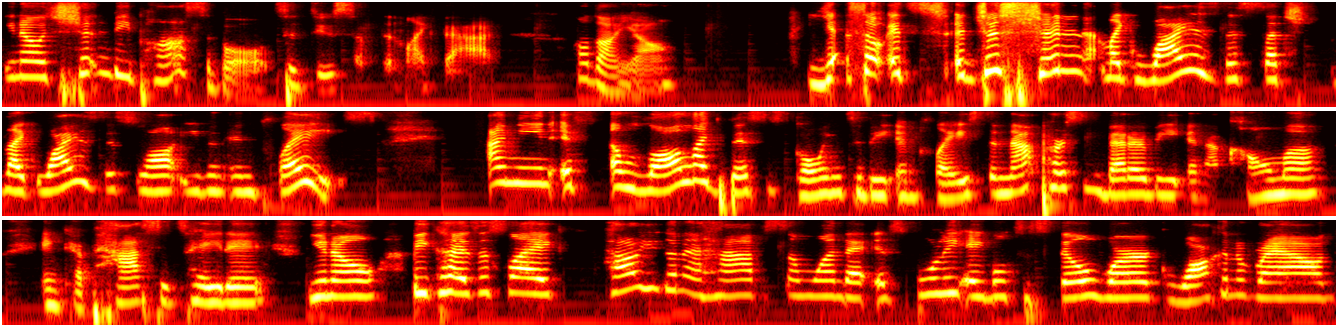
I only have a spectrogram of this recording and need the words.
You know, it shouldn't be possible to do something like that. Hold on, y'all. Yeah, so it's it just shouldn't like why is this such like why is this law even in place? I mean, if a law like this is going to be in place, then that person better be in a coma, incapacitated, you know, because it's like, how are you going to have someone that is fully able to still work, walking around,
